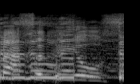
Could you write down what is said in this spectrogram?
Massive heels.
